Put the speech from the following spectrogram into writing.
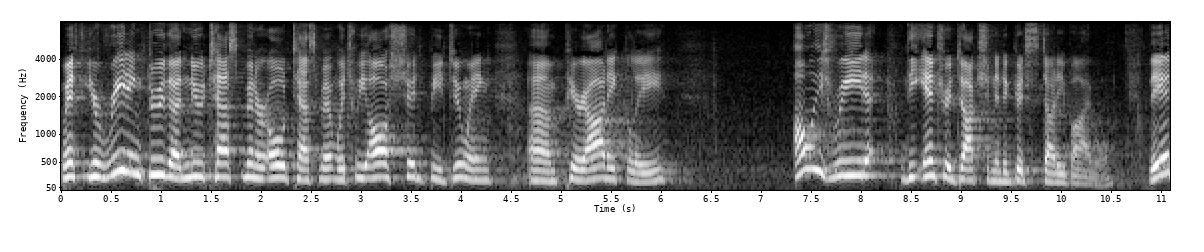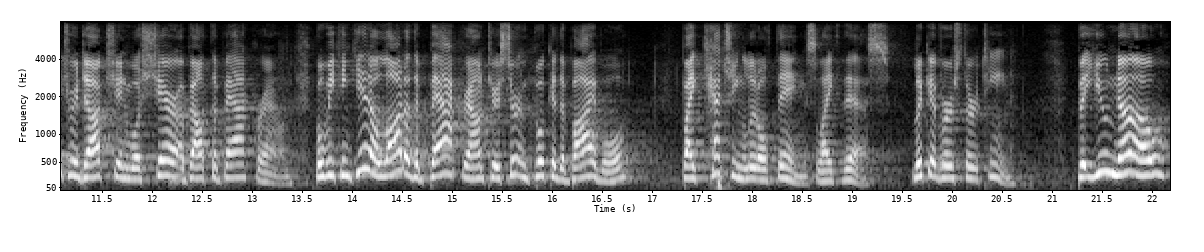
If you're reading through the New Testament or Old Testament, which we all should be doing um, periodically, always read the introduction in a good study Bible. The introduction will share about the background, but we can get a lot of the background to a certain book of the Bible by catching little things like this. Look at verse 13. But you know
